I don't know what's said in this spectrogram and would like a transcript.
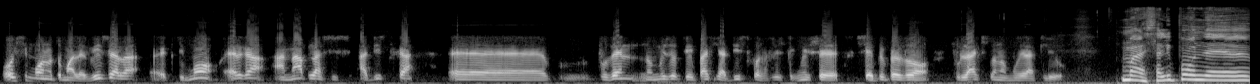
όχι μόνο το Μαλεβίζε, αλλά εκτιμώ έργα ανάπλασης αντίστοιχα ε, που δεν νομίζω ότι υπάρχει αντίστοιχος αυτή τη στιγμή σε, σε επίπεδο τουλάχιστον ομού Ηρακλείου. Μάλιστα, λοιπόν, ε,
